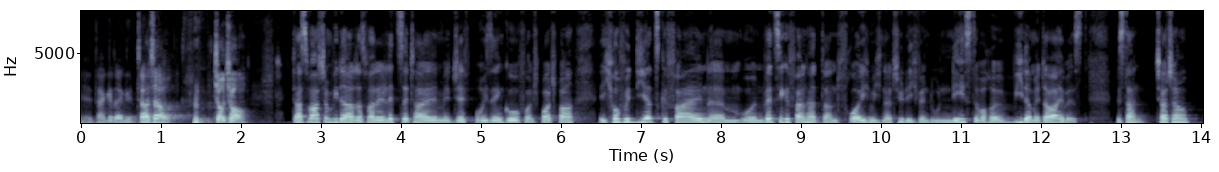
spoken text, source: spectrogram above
Ja, danke, danke. Ciao, ciao. ciao, ciao. Das war schon wieder, das war der letzte Teil mit Jeff Borisenko von Sportspar. Ich hoffe, dir hat's gefallen. Ähm, und wenn es dir gefallen hat, dann freue ich mich natürlich, wenn du nächste Woche wieder mit dabei bist. Bis dann. Ciao, ciao.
